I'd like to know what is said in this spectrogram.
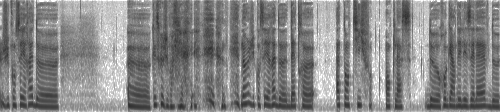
je, lui conseillerais de... Qu'est-ce que je lui conseillerais? Non, je lui conseillerais d'être attentif en classe de regarder les élèves, de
